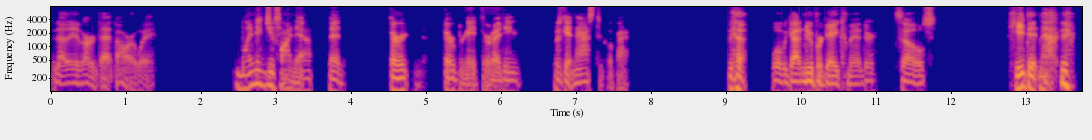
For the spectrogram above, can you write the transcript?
You know, they learned that the hard way. When did you find out that third third brigade, third ID was getting asked to go back? Yeah. Well, we got a new brigade commander. So he didn't.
